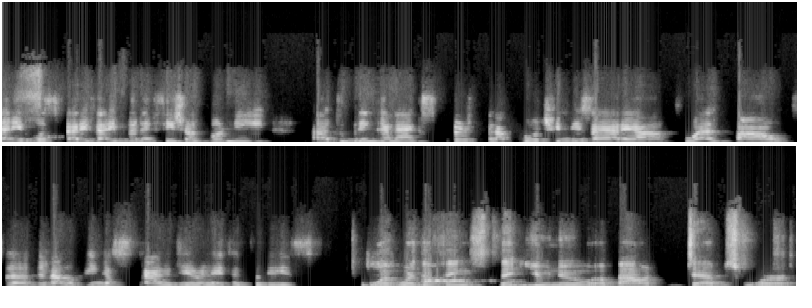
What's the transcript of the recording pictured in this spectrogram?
and it was very, very beneficial for me uh, to bring an expert and a coach in this area to help out uh, developing a strategy related to this. What were the things that you knew about Deb's work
